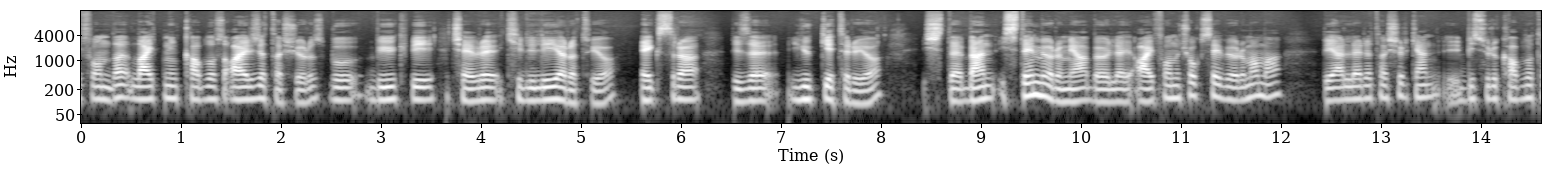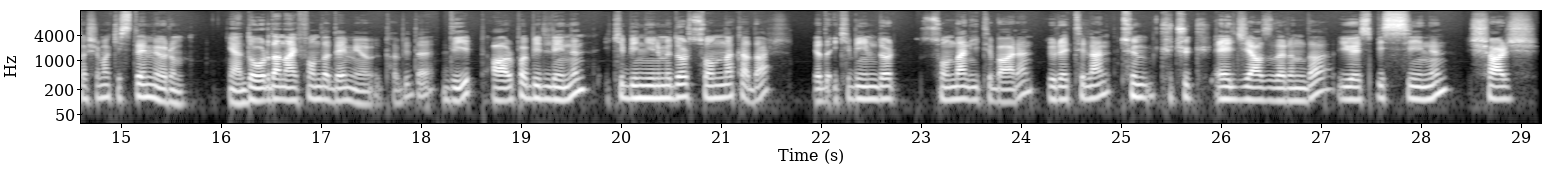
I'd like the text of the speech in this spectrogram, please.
iPhone'da Lightning kablosu ayrıca taşıyoruz. Bu büyük bir çevre kirliliği yaratıyor. Ekstra bize yük getiriyor. İşte ben istemiyorum ya böyle iPhone'u çok seviyorum ama bir yerlere taşırken e, bir sürü kablo taşımak istemiyorum yani doğrudan iPhone'da demiyor tabii de deyip Avrupa Birliği'nin 2024 sonuna kadar ya da 2024 sondan itibaren üretilen tüm küçük el cihazlarında USB-C'nin şarj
